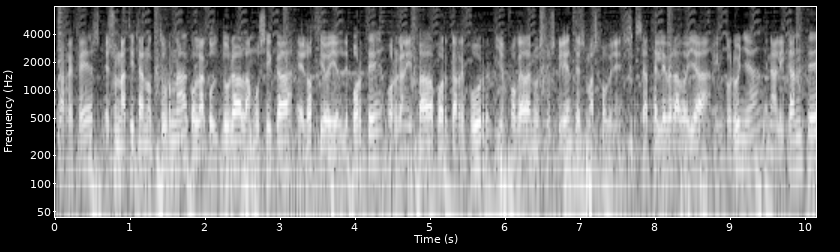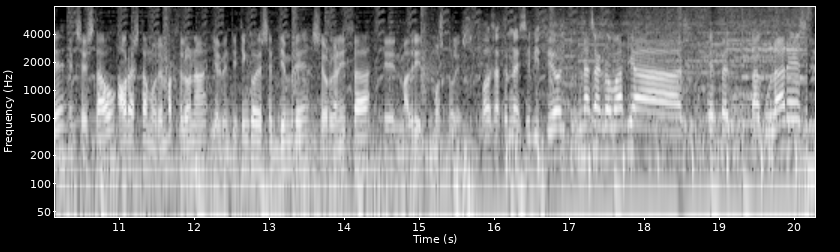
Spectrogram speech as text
Carrefest es una cita nocturna con la cultura, la música, el ocio y el deporte organizada por Carrefour y enfocada a nuestros clientes más jóvenes. Se ha celebrado ya en Coruña, en Alicante, en Sestao, ahora estamos en Barcelona y el 25 de septiembre se organiza en Madrid, Móstoles. Vamos a hacer una exhibición. Unas acrobacias espectaculares.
